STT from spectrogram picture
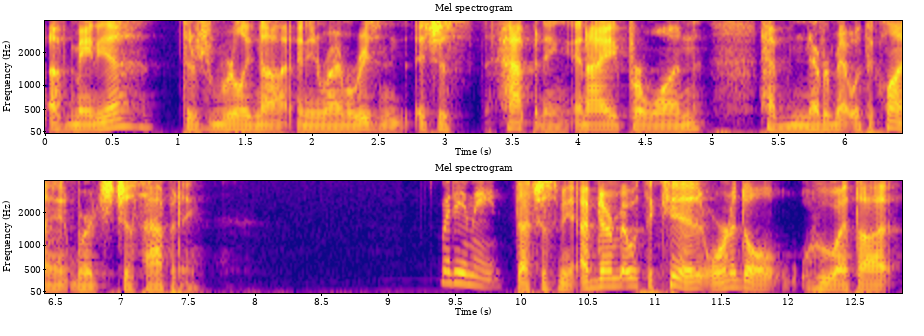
of mania, there's really not any rhyme or reason. It's just happening. And I, for one, have never met with a client where it's just happening. What do you mean? That's just me. I've never met with a kid or an adult who I thought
